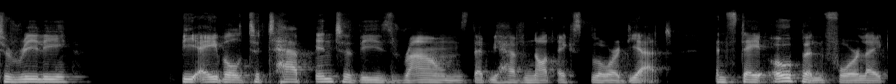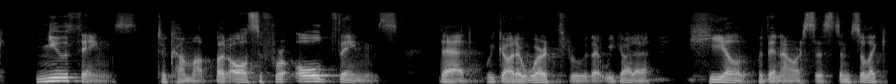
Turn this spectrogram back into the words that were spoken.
to really be able to tap into these realms that we have not explored yet and stay open for like new things to come up, but also for old things that we got to work through, that we got to heal within our system. So, like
